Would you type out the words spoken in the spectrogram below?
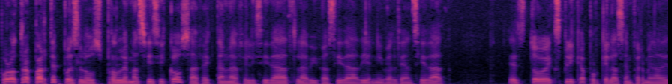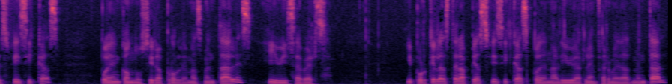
Por otra parte, pues los problemas físicos afectan la felicidad, la vivacidad y el nivel de ansiedad. Esto explica por qué las enfermedades físicas pueden conducir a problemas mentales y viceversa, y por qué las terapias físicas pueden aliviar la enfermedad mental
